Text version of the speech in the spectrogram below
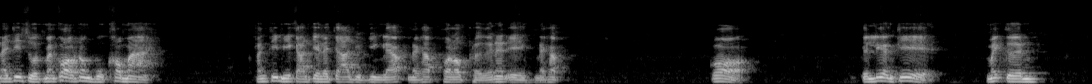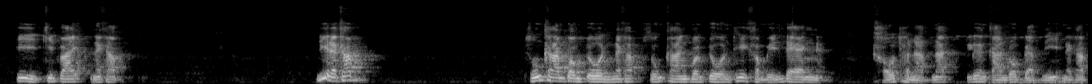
ในที่สุดมันก็ต้องบุกเข้ามา ทั้งที่มีการเจรจาหยุดยิงแล้วนะครับ พอเราเผลอนั่นเองนะครับ ก็เป็นเรื่องที่ไม่เกินที่คิดไว้นะครับ นี่แหละครับ สงครามกองโจรนะครับ สงครามกองโจรที่ขมรแดงเนี่ยเขาถนัดนักเรื่องการรบแบบนี้นะครับ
